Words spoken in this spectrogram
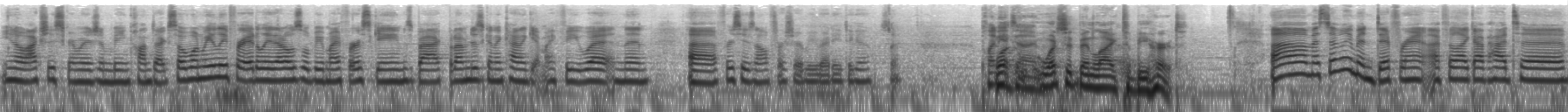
you know, actually scrimmage and be in contact. So when we leave for Italy, those will be my first games back. But I'm just gonna kind of get my feet wet, and then uh, first season I'll for sure be ready to go. So Plenty What, of time. what's it been like to be hurt? um, it's definitely been different. I feel like I've had to s-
